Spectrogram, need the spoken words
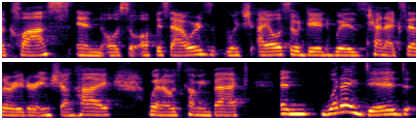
a class and also office hours, which I also did with China Accelerator in Shanghai when I was coming back. And what I did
